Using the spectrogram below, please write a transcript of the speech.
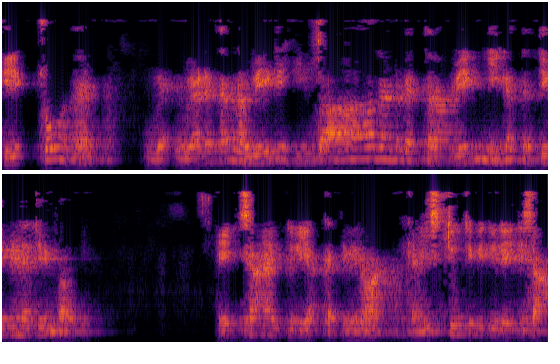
ඉලෙක්ට්‍රෝන වැඩ කරන වේගෙ හිතා ගන්න බැතරම් වේගෙන් ඒකත් ඇති වෙන්නේ නැති වෙනවා. ඒ නිසා විදුලියක් ඇති වෙනවා. ඒ කියන්නේ ස්තුති විදුලිය නිසා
